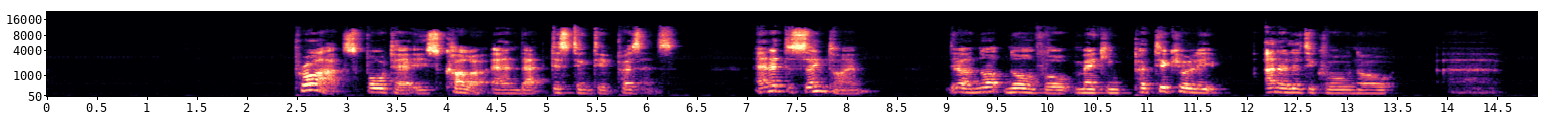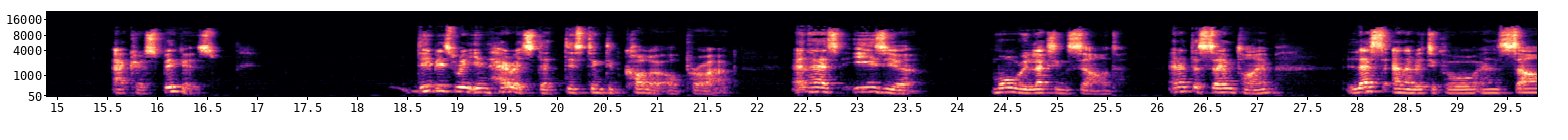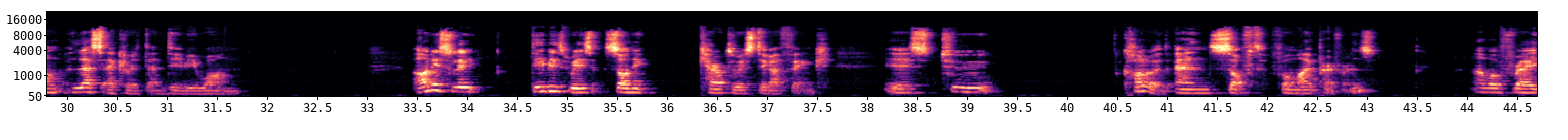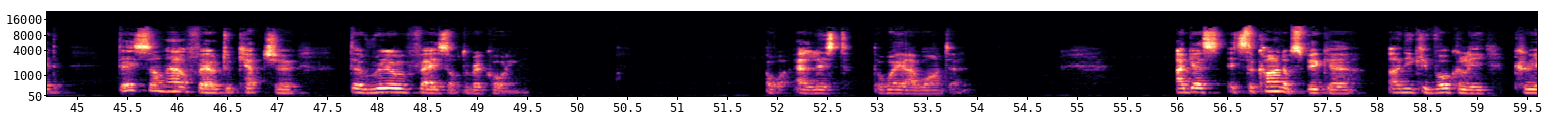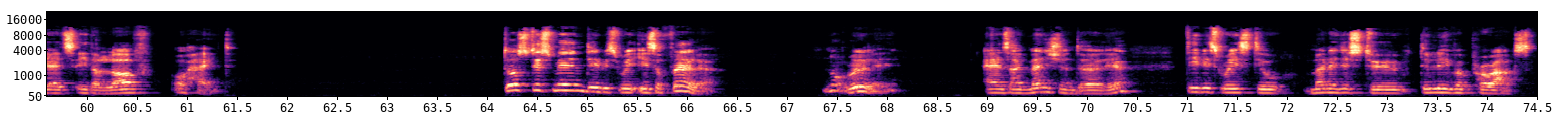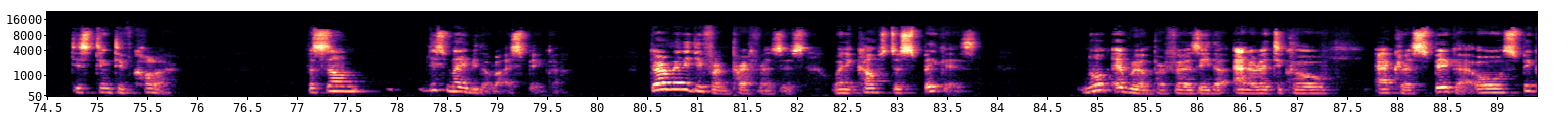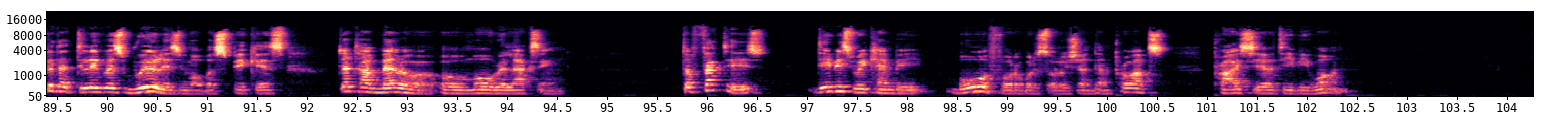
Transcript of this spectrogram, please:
ProAc's forte is color and that distinctive presence. And at the same time, they are not known for making particularly analytical nor uh, accurate speakers. DB3 inherits that distinctive color of ProAc and has easier, more relaxing sound and at the same time less analytical and sound less accurate than DB1. Honestly, DB3's sonic characteristic, I think, is too colored and soft for my preference. I'm afraid they somehow failed to capture the real face of the recording. Or at least the way I wanted. I guess it's the kind of speaker unequivocally creates either love or hate. Does this mean DB3 is a failure? Not really. As I mentioned earlier, DB3 still manages to deliver ProAc's distinctive color. For some, this may be the right speaker. There are many different preferences when it comes to speakers. Not everyone prefers either analytical, accurate speaker or speaker that delivers realism over speakers that are mellower or more relaxing. The fact is, DB3 can be more affordable solution than ProAc's pricier DB1.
